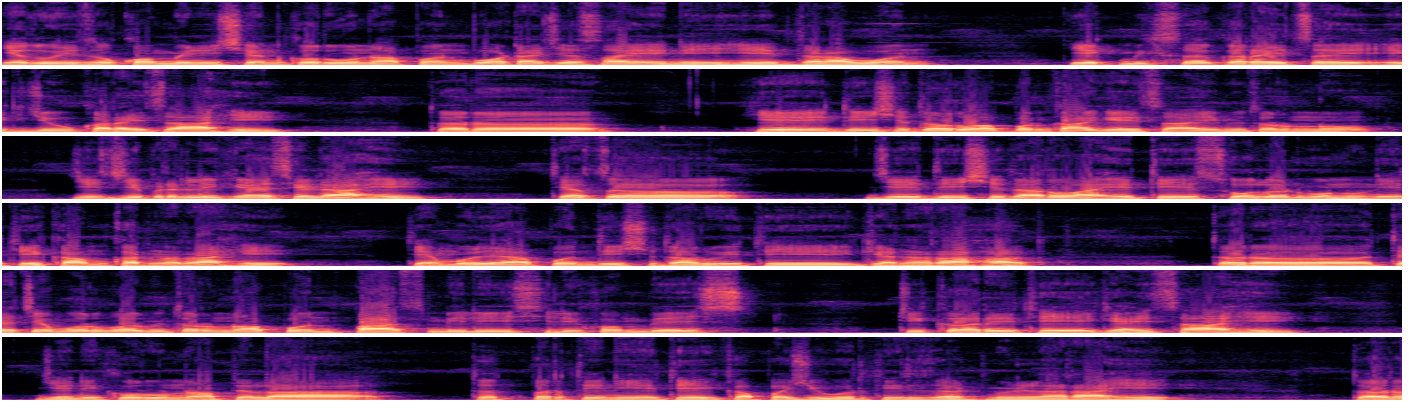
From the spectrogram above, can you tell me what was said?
या दोन्हीचं कॉम्बिनेशन करून आपण बोटाच्या सहाय्याने हे द्रावण एक मिक्स करायचं आहे एक जीव करायचा आहे. तर हे देशी दारू आपण का घ्यायचं आहे मित्रांनो? जे जिब्रेलिक ॲसिड आहे त्याचं जे देशी दारू आहे ते सोलन म्हणून येथे काम करणार आहे. त्यामुळे आपण देशी दारू येथे घेणार आहात. तर त्याच्याबरोबर मित्रांनो आपण पाच मिली सिलिकॉन बेस्ड टिकर येथे घ्यायचा आहे. जेणेकरून आपल्याला तत्परतेने येथे कपाशीवरती रिझल्ट मिळणार आहे. तर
